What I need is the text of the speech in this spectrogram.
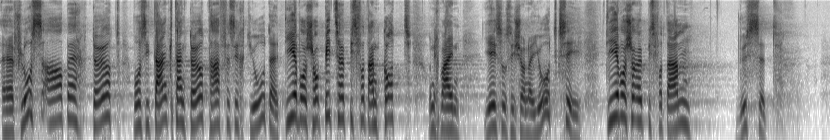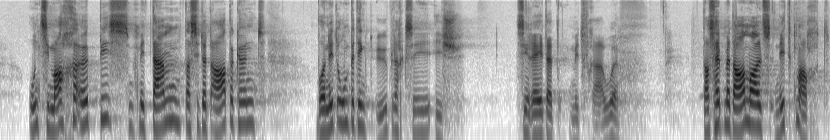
äh, Fluss runter, dort, wo sie denkt haben, dort treffen sich die Juden. Die, die schon ein bisschen etwas von dem Gott, und ich meine, Jesus ist schon ein Jude gewesen, die, die schon etwas von dem wissen. Und sie machen etwas mit dem, dass sie dort runtergehen, was nicht unbedingt üblich war. Sie reden mit Frauen. Das hat man damals nicht gemacht.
